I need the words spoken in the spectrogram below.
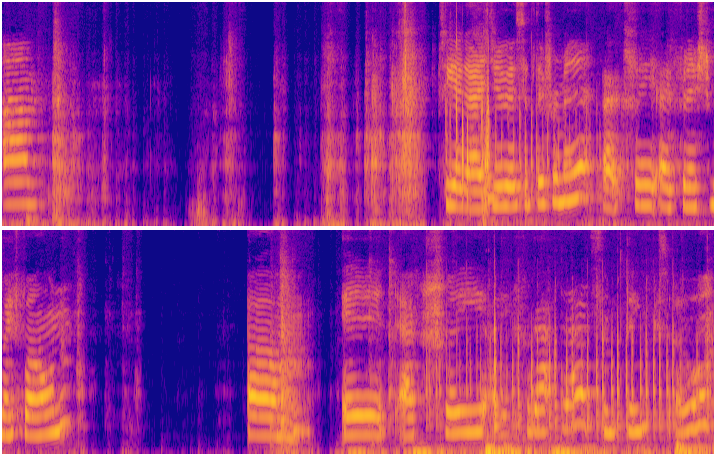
Um, So yeah guys, you guys sit there for a minute. Actually, I finished my phone. Um, it actually, I forgot to add something, so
